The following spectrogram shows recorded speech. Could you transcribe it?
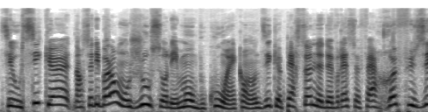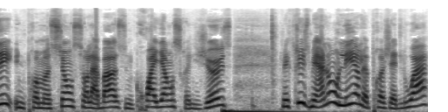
c'est aussi que dans ce débat-là, on joue sur les mots beaucoup, hein, qu'on dit que personne ne devrait se faire refuser une promotion sur la base d'une croyance religieuse. Je m'excuse, mais allons lire le projet de loi.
